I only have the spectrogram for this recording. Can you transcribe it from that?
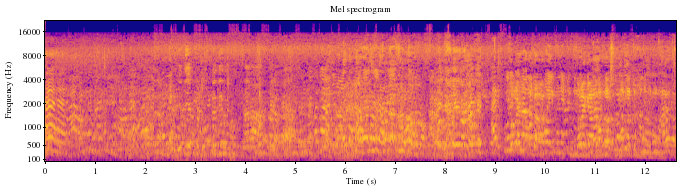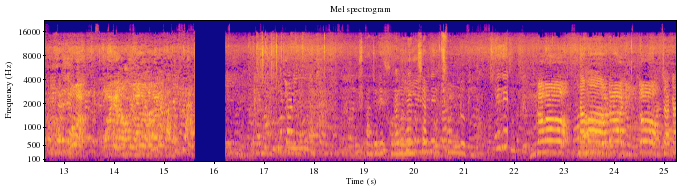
হ্যাঁ হ্যাঁ। দিদি একটু ঢুকতে দিন। পুষ্পাঞ্জলির ফুল নিয়েছে প্রচণ্ড ভিড়। নম। নম। জটা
